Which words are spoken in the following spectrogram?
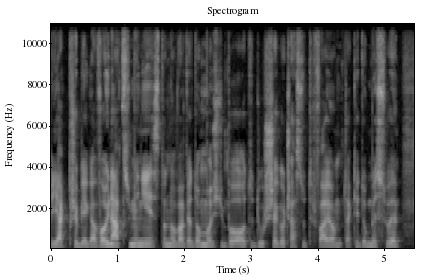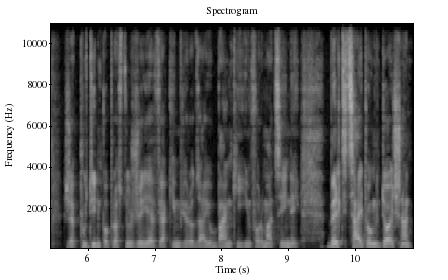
jak przebiega wojna. W sumie nie jest to nowa wiadomość, bo od dłuższego czasu trwają takie domysły, że Putin po prostu żyje w jakimś rodzaju bańki informacyjnej. Bild-Zeitung Deutschland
